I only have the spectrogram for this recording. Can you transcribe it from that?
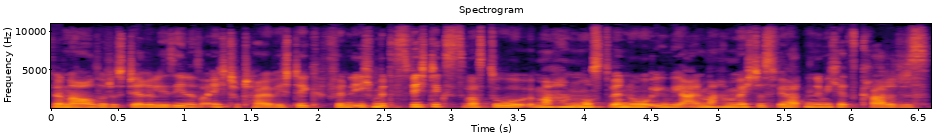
Genau, so das Sterilisieren ist eigentlich total wichtig. Finde ich mit das Wichtigste, was du machen musst, wenn du irgendwie einmachen möchtest. Wir hatten nämlich jetzt gerade das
